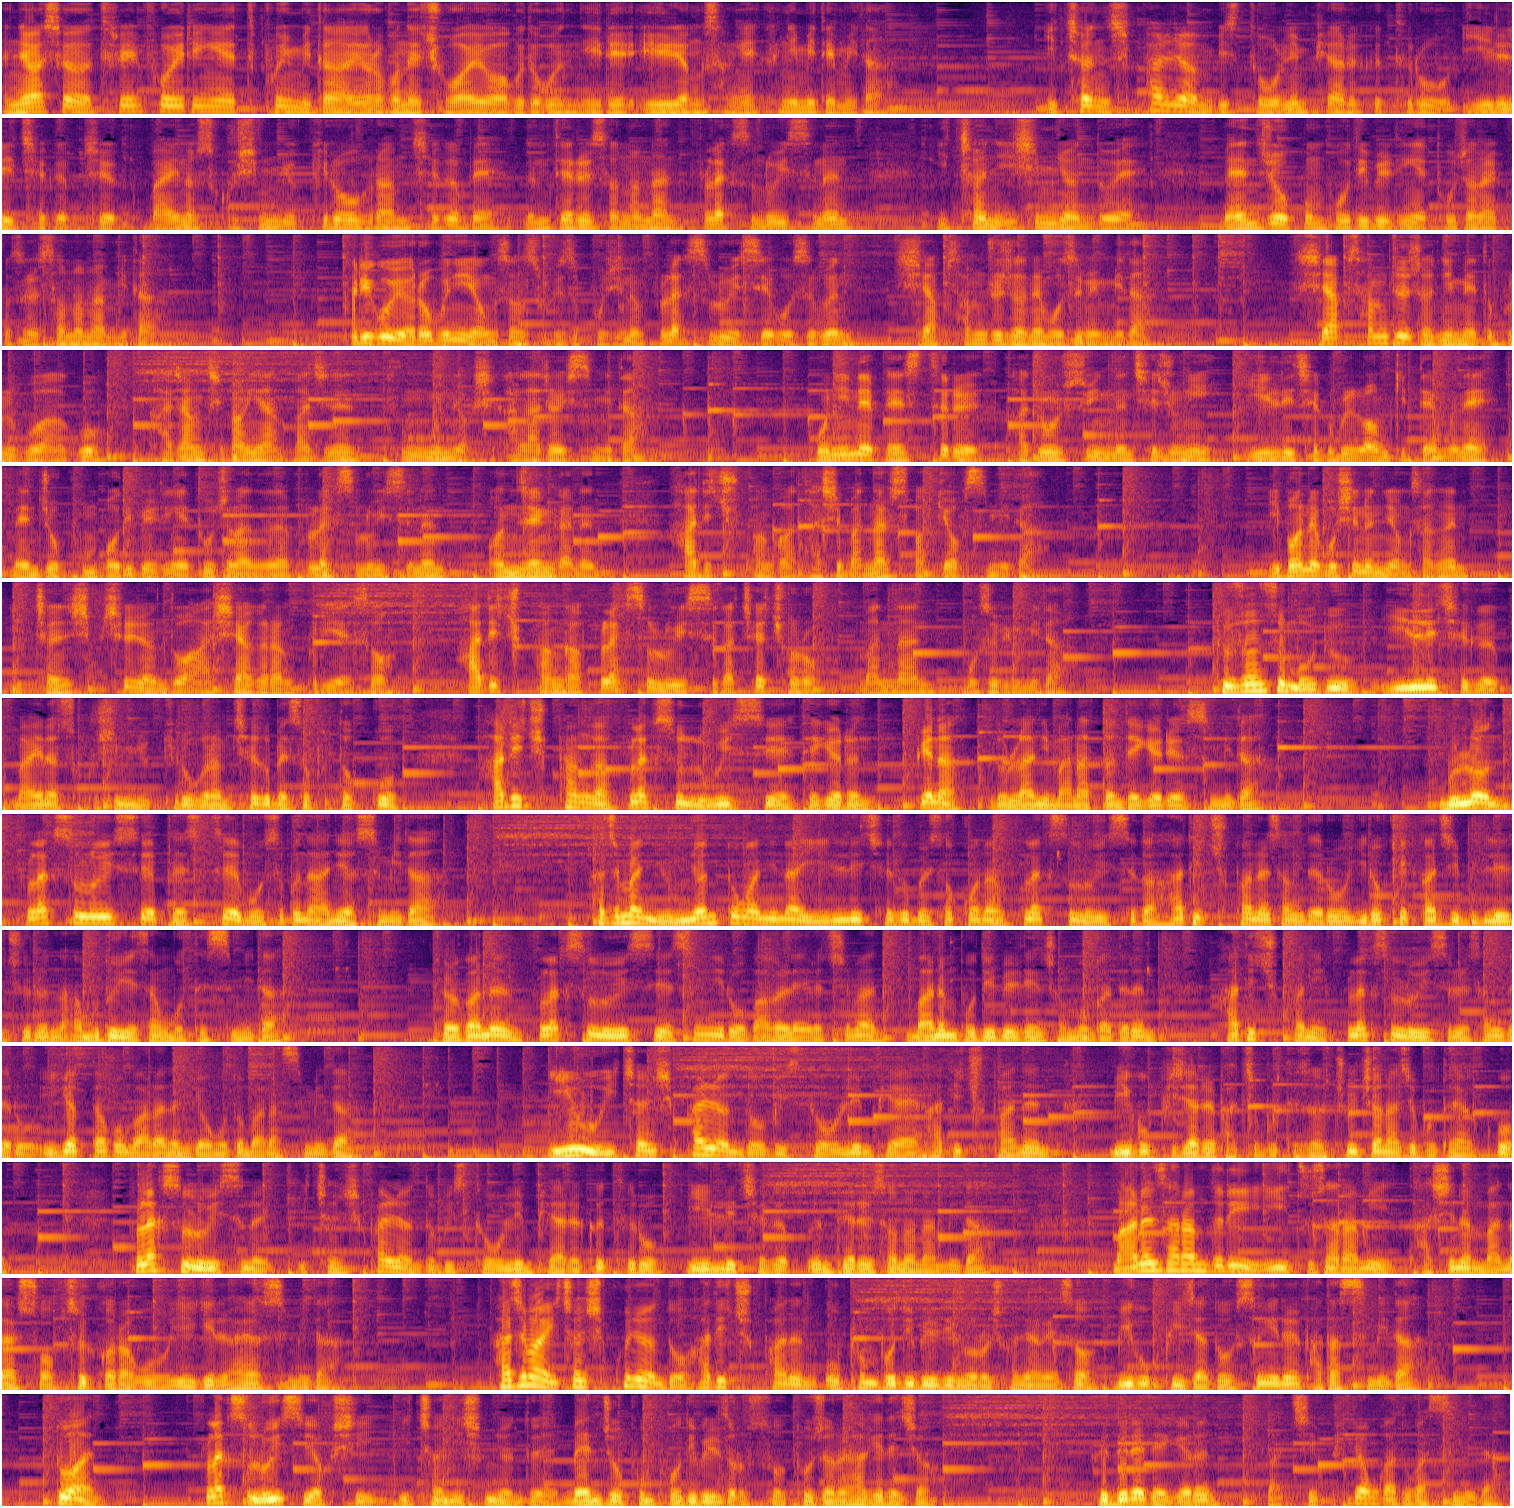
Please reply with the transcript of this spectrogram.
안녕하세요. Train For Eating의 트포이입니다. 여러분의 좋아요와 구독은 일일 1영상에 큰 힘이 됩니다. 2018년 미스터 올림피아를 끝으로 212 체급 즉 마이너스 96kg 체급에 은퇴를 선언한 플렉스 루이스는 2020년도에 Men's Open 보디빌딩에 도전할 것을 선언합니다. 그리고 여러분이 영상 속에서 보시는 플렉스 루이스의 모습은 시합 3주 전의 모습입니다. 시합 3주 전임에도 불구하고 가장 지방이 안 빠지는 둔근 역시 갈라져 있습니다 본인의 베스트를 가져올 수 있는 체중이 212 체급을 넘기 때문에 오픈 보디빌딩에 도전하는 플렉스 루이스는 언젠가는 하디 추판과 다시 만날 수밖에 없습니다. 이번에 보시는 영상은 2017년도 아시아 그랑프리에서 하디 추판과 플렉스 루이스가 최초로 만난 모습입니다. 두 선수 모두 212 체급 마이너스 96kg 체급에서 붙었고 하디 추판과 플렉스 루이스의 대결은 꽤나 논란이 많았던 대결이었습니다. 물론 플렉스 루이스의 베스트의 모습은 아니었습니다. 하지만 6년 동안이나 212 체급을 석권한 플렉스 루이스가 하디 추판을 상대로 이렇게까지 밀릴 줄은 아무도 예상 못했습니다. 결과는 플렉스 루이스의 승리로 막을 내렸지만 많은 보디빌딩 전문가들은 하디 추판이 플렉스 루이스를 상대로 이겼다고 말하는 경우도 많았습니다. 이후 2018년도 미스터 올림피아의 하디 추판은 미국 비자를 받지 못해서 출전하지 못하였고 플렉스 루이스는 2018년도 미스터 올림피아를 끝으로 212 체급 은퇴를 선언합니다. 많은 사람들이 이 두 사람이 다시는 만날 수 없을 거라고 얘기를 하였습니다. 하지만 2019년도 하디 추판은 오픈 보디빌딩으로 전향해서 미국 비자도 승인을 받았습니다. 또한 플렉스 루이스 역시 2020년도에 Men's Open 보디빌더로서 도전을 하게 되죠. 그들의 대결은 마치 필연과도 같습니다.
